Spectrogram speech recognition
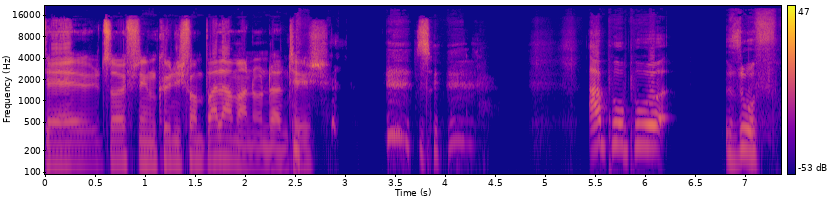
Der säuft den König vom Ballermann unter den Tisch. Apropos Suff.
